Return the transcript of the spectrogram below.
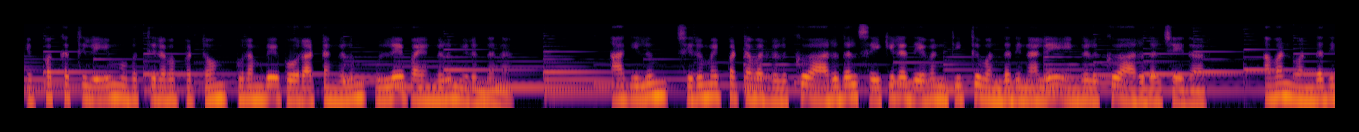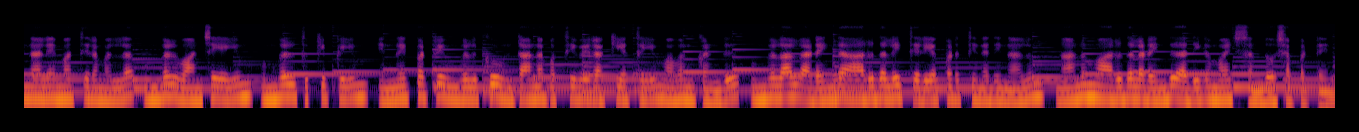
எப்பக்கத்திலேயும் உபத்திரவப்பட்டோம் புறம்பே போராட்டங்களும் உள்ளே பயங்களும் இருந்தன. ஆகிலும் சிறுமைப்பட்டவர்களுக்கு ஆறுதல் செய்கிற தேவன் தீத்து வந்ததினாலே எங்களுக்கு ஆறுதல் செய்தார். அவன் வந்ததினாலே மாத்திரமல்ல உங்கள் வாஞ்சையையும் உங்கள் துக்கிப்பையும் என்னை பற்றி உங்களுக்கு உண்டான பக்தி வைராக்கியத்தையும் அவன் கண்டு உங்களால் அடைந்த ஆறுதலை தெரியப்படுத்தினதினாலும் நானும் ஆறுதலடைந்து அதிகமாய் சந்தோஷப்பட்டேன்.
